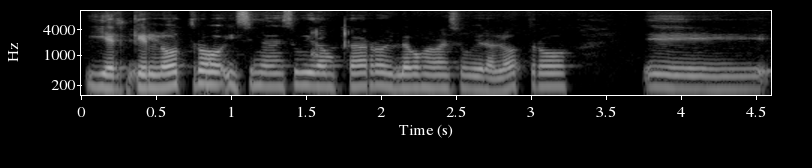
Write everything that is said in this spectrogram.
y el que el otro, y si me ven subir a un carro y luego me van a subir al otro. Eh,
